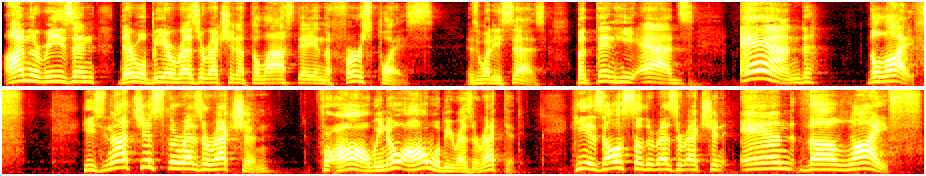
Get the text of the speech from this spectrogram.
I'm the reason there will be a resurrection at the last day in the first place, is what he says. But then he adds, and the life. He's not just the resurrection for all. We know all will be resurrected. He is also the resurrection and the life.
